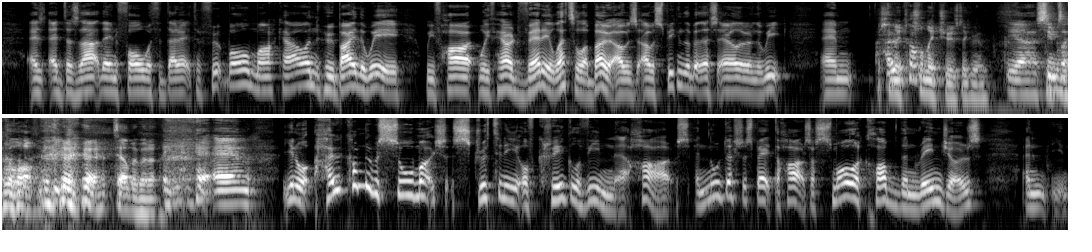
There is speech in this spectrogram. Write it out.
is, does that then fall with the director of football, Mark Allen, who, by the way, we've heard we've heard very little about. I was I was speaking about this earlier in the week. Um, it's, only, come, it's only Tuesday, Graham. Yeah, it seems like a lot. Tell me about it. um, you know, how come there was so much scrutiny of Craig Levein at Hearts? And no disrespect to Hearts, a smaller club than Rangers, and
